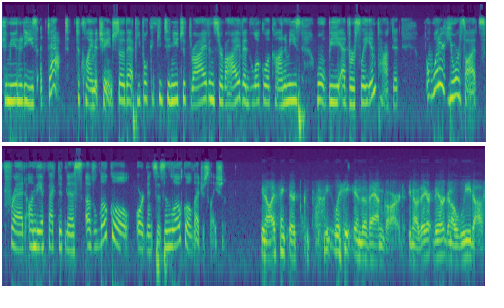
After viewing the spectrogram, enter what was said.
communities adapt to climate change so that people can continue to thrive and survive and local economies won't be adversely impacted. What are your thoughts, Fred, on the effectiveness of local ordinances and local legislation? You know, I think they're completely in the vanguard. You know, they're they're going to lead us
